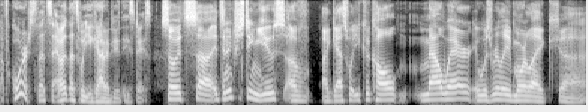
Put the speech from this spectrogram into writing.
of course. That's that's what you got to do these days. So it's uh, it's an interesting use of, I guess, what you could call malware. It was really more like uh,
